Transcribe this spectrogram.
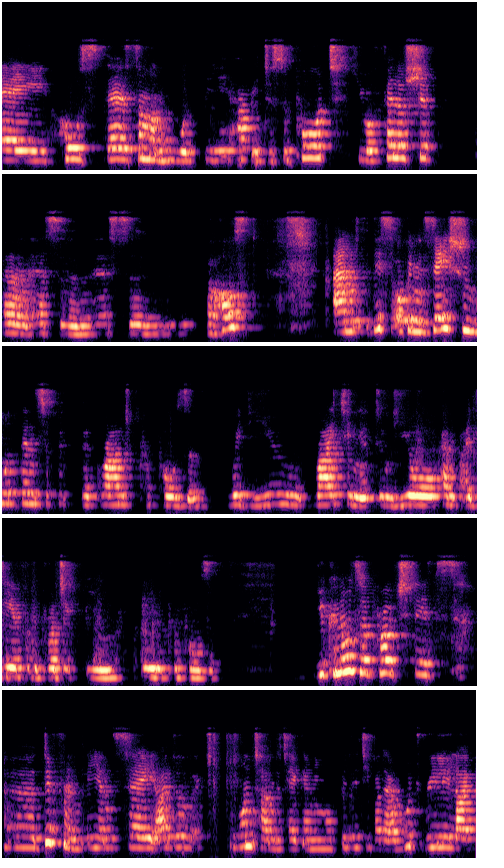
a host there, someone who would be happy to support your fellowship uh, as, a, as a, a host. And this organization would then submit the grant proposal with you writing it and your kind of idea for the project being in the proposal. You can also approach this uh, differently and say, I don't actually want to undertake any mobility, but I would really like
